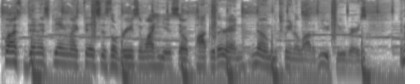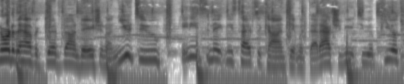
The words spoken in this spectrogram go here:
Plus, Denis being like this is the reason why he is so popular and known between a lot of YouTubers. In order to have a good foundation on YouTube, he needs to make these types of content with that attribute to appeal to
